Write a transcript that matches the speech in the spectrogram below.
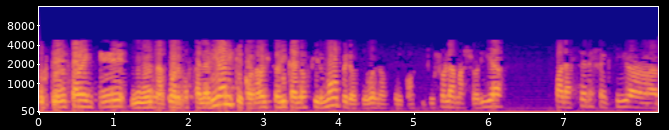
Ustedes saben que hubo un acuerdo salarial que con Histórica no firmó, pero que bueno, se constituyó la mayoría para hacer efectiva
